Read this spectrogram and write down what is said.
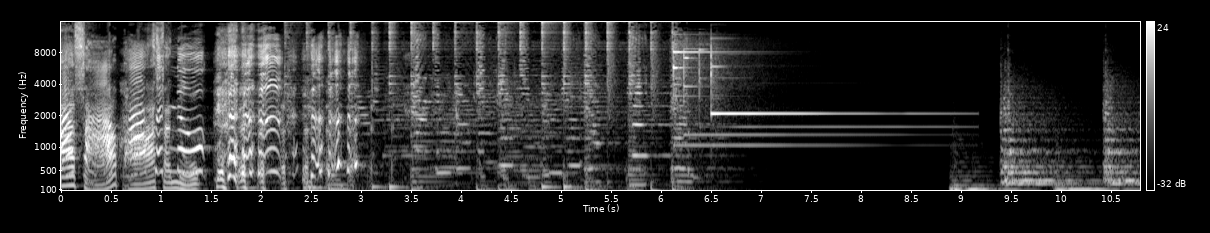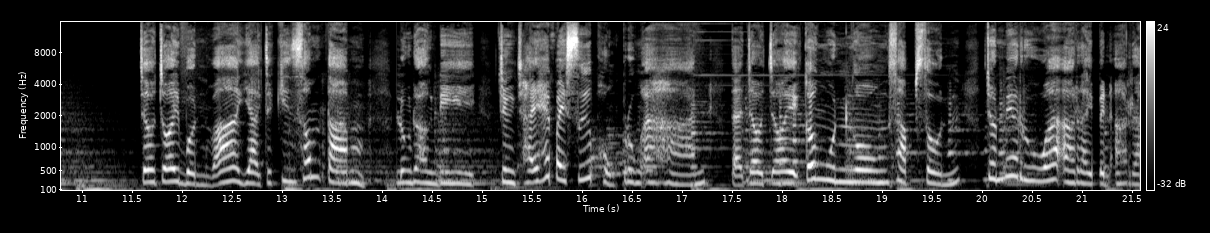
าษาพาสนุก เจ้าจ้อยบ่นว่าอยากจะกินส้มตำลุงดองดีจึงใช้ให้ไปซื้อผงปรุงอาหาร แต่เจ้าจ้อยก็งุนงง สับสน จนไม่รู้ว่าอะไรเป็นอะไร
